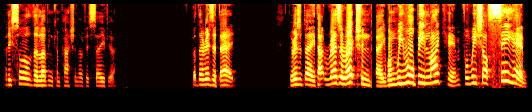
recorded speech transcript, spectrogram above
But he saw the loving compassion of his Saviour. But there is a day. There is a day, that resurrection day, when we will be like him, for we shall see him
